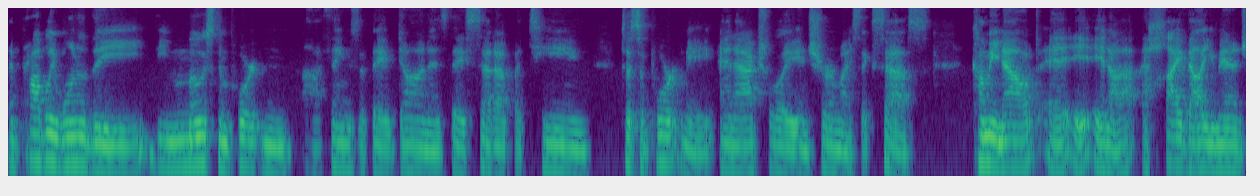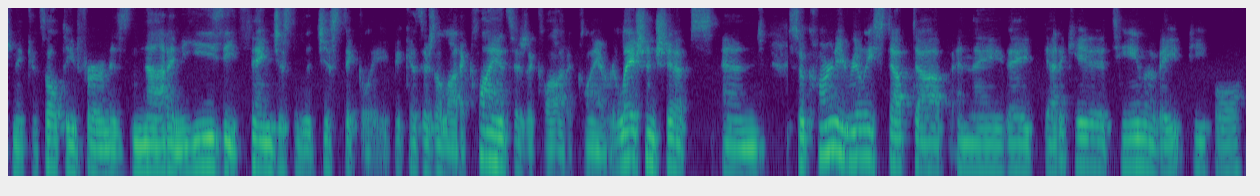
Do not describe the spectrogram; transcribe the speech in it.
And probably one of the, the most important uh, things that they've done is they set up a team to support me and actually ensure my success coming out in a, high value management consulting firm is not an easy thing just logistically because there's a lot of clients there's a lot of client relationships. And so Kearney really stepped up and they they dedicated a team of eight people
